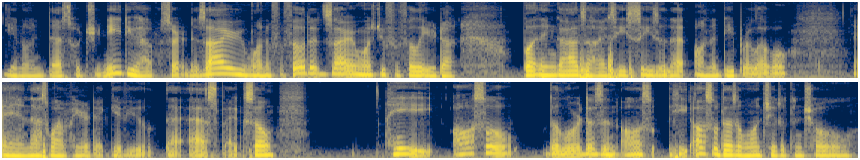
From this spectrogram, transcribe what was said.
you know, that's what you need. You have a certain desire, you want to fulfill the desire. Once you fulfill it, you're done. But in God's eyes, He sees it on a deeper level. And that's why I'm here to give you that aspect. So He also, the Lord doesn't also, He also doesn't want you to control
